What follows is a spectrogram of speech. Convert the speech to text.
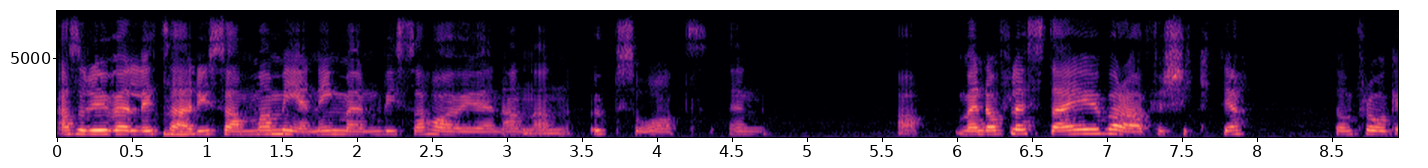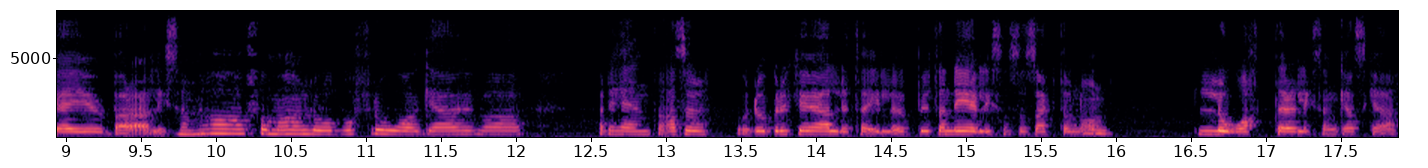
Alltså det är väldigt så här, mm. det är samma mening men vissa har ju en annan uppsåt. En, ja. Men de flesta är ju bara försiktiga. De frågar ju bara liksom, mm. får man lov att fråga? Hur, vad, har det hänt? Alltså, och då brukar jag aldrig ta illa upp utan det är liksom som sagt om någon låter liksom ganska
